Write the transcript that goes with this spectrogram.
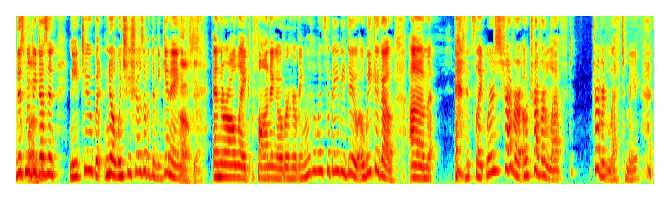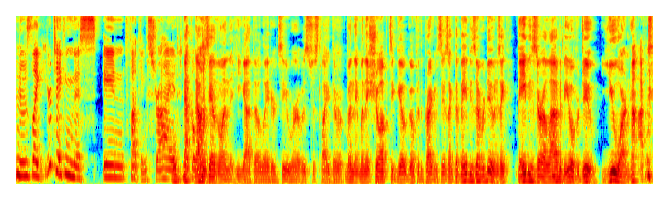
this movie doesn't need to. But no, when she shows up at the beginning, Oh yeah. and they're all like fawning over her being like oh when's the baby due a week ago um and it's like where's trevor oh trevor left trevor left me and it was like you're taking this in fucking stride That, that was the other one that he got though later too, where it was just like they were when they when they show up to go go for the pregnancy, it's like the baby's overdue, and he's like babies are allowed to be overdue. You are not.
